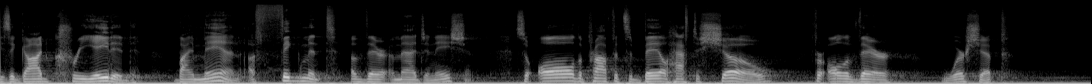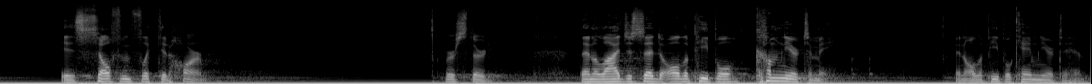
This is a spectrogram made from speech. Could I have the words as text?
He's a God created by man, a figment of their imagination. So all the prophets of Baal have to show for all of their worship is self inflicted harm. Verse 30. Then Elijah said to all the people, Come near to me. And all the people came near to him.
